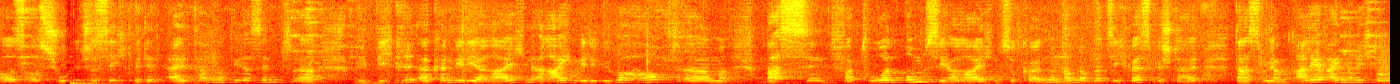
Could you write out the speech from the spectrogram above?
aus, aus schulischer Sicht mit den Eltern, die das sind? Äh, wie, wie äh, können wir die erreichen? Erreichen wir die überhaupt? Ähm, was sind Faktoren, um sie erreichen zu können? Und haben dann plötzlich festgestellt, dass alle Einrichtungen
